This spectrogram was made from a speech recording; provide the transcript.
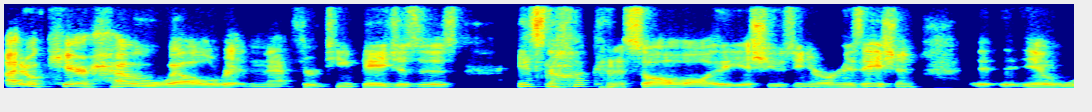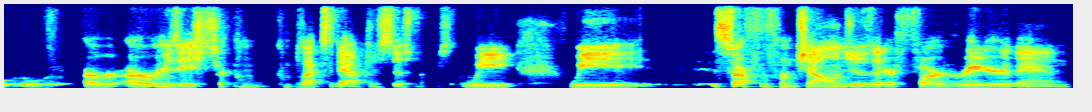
I don't care how well written that 13 pages is, it's not going to solve all the issues in your organization. You know, our, our organizations are com- complex adaptive systems. We we suffer from challenges that are far greater than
